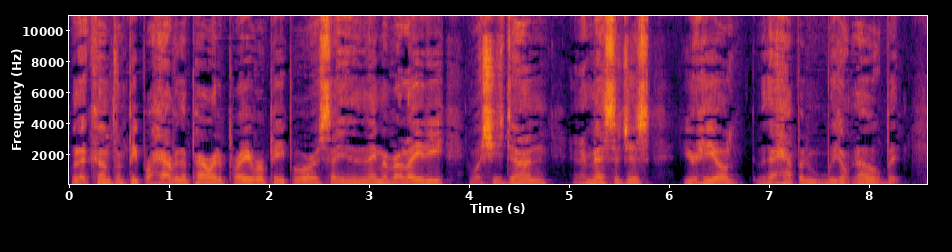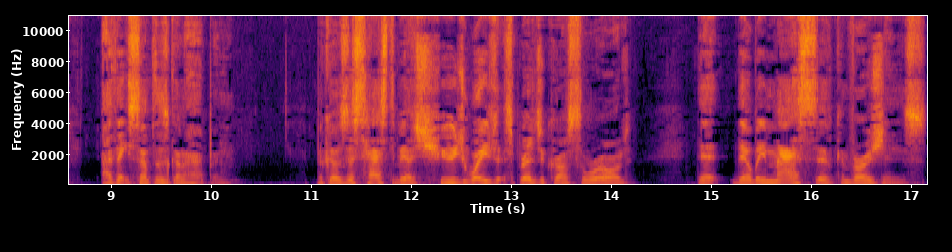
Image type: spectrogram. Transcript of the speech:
Will it come from people having the power to pray over people or saying in the name of Our Lady and what she's done and her messages? You're healed. Will that happen? We don't know, but I think something's going to happen because this has to be a huge wave that spreads across the world that there'll be massive conversions.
